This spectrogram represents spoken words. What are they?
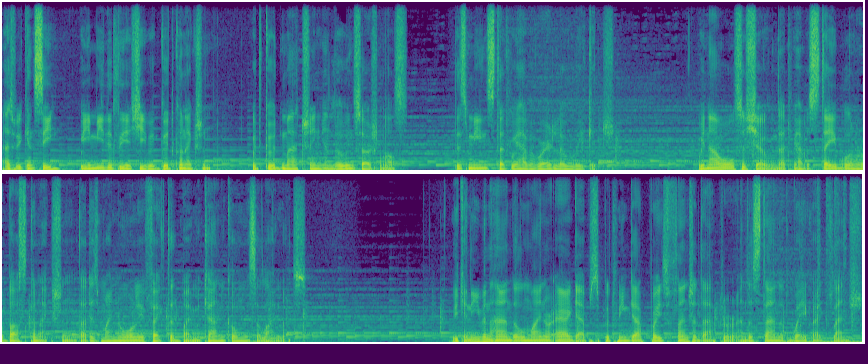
As we can see, we immediately achieve a good connection with good matching and low insertion loss. This means that we have a very low leakage. We now also show that we have a stable and robust connection that is minorly affected by mechanical misalignments. We can even handle minor air gaps between Gapwaves flange adapter and the standard waveguide flange.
